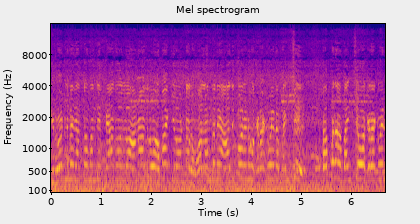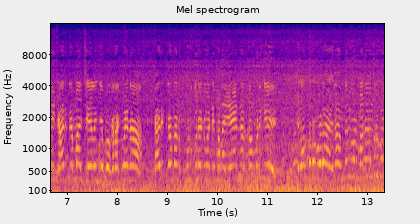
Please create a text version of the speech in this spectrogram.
ఈ రోడ్ల మీద ఎంతో మంది పేదవాళ్ళు అనాథులు అభాగ్యులు ఉంటారు. వాళ్ళందరినీ ఆదుకోవాలని ఒక రకమైన మంచి తప్పన మంచి ఒక రకమైన కార్యక్రమాలు చేయాలని చెప్పి ఒక రకమైన కార్యక్రమాన్ని పూనుకున్నటువంటి మన ఏఎన్ఆర్ తమ్ముడికి వీళ్ళందరూ కూడా ఇలా అందరూ కూడా మనందరూ కూడా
